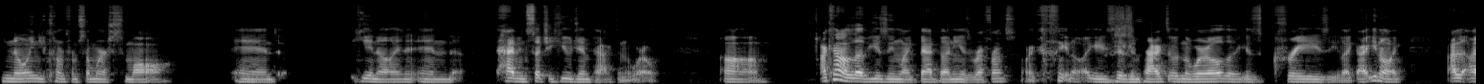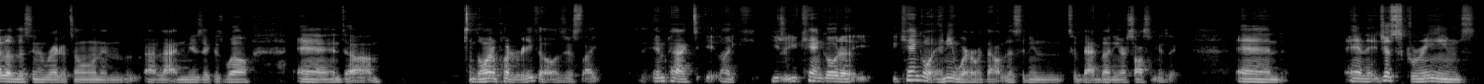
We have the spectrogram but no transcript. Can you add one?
knowing you come from somewhere small mm-hmm. and you know and, and having such a huge impact in the world um, i kind of love using like bad bunny as reference like you know like his impact in the world like is crazy like i you know like i, I love listening to reggaeton and uh, latin music as well and um, going to puerto rico is just like the impact like you, you can't go to you can't go anywhere without listening to Bad Bunny or salsa music, and and it just screams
